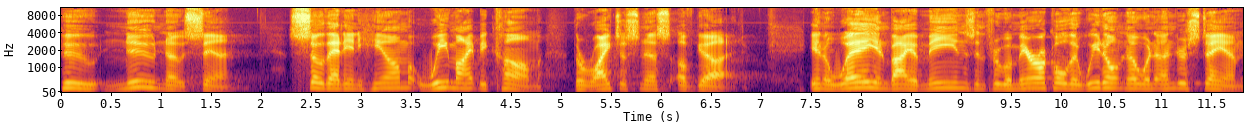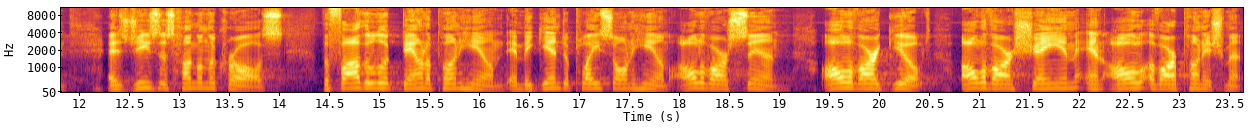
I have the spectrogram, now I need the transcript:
who knew no sin, so that in him we might become the righteousness of God. In a way and by a means and through a miracle that we don't know and understand, as Jesus hung on the cross, the Father looked down upon him and began to place on him all of our sin, all of our guilt, all of our shame, and all of our punishment.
